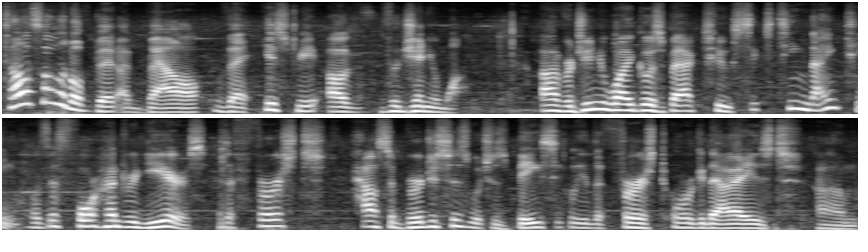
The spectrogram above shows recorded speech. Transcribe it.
Tell us a little bit about the history of Virginia wine. Uh, Virginia wine goes back to 1619, was this 400 years. The first House of Burgesses, which was basically the first organized um,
